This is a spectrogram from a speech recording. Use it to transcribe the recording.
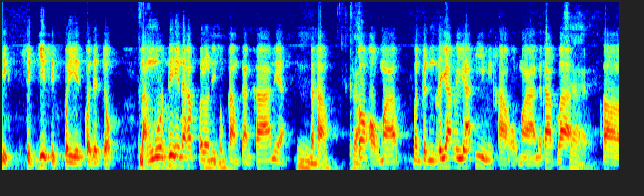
อีกสิบยี่สิบปีกว่าจะจบ หนังม้วนนี้นะครับกรณีอืมสงครามการค้าเนี่ยอืมนะครับครับ ก็ออกมามันเป็นระยะระยะที่มีข่าวออกมานะครับ ว่าใช่เอ่อ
